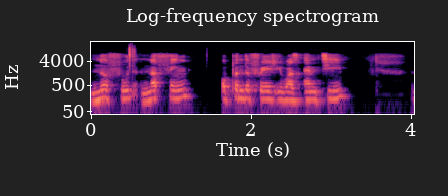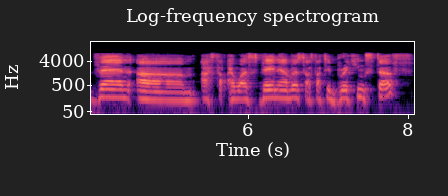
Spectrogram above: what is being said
No food, nothing. Opened the fridge, it was empty. Then um, I, sta- I was very nervous. I started breaking stuff,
